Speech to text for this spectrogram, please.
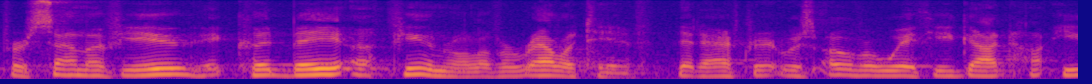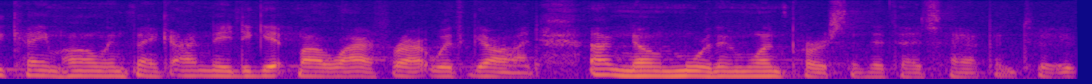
For some of you, it could be a funeral of a relative that after it was over with, you, got, you came home and think, I need to get my life right with God. I've known more than one person that that's happened to.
